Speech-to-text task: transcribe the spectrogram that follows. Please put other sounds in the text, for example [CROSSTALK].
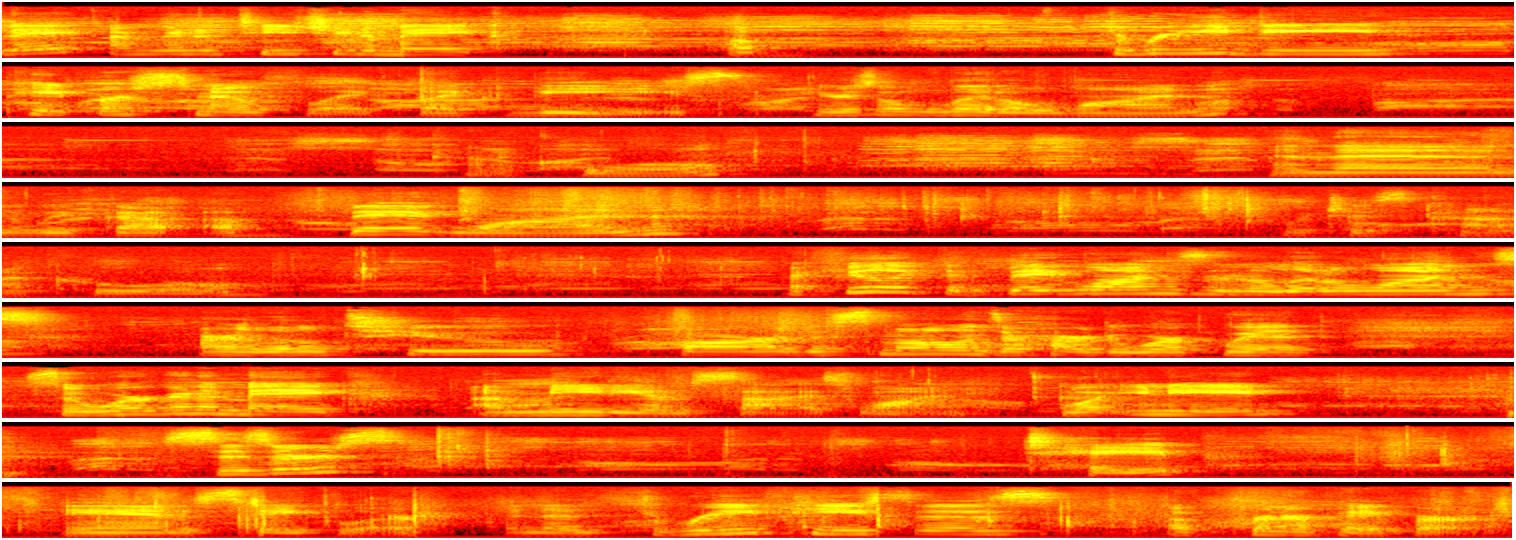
today I'm going to teach you to make a 3D paper snowflake like these. Here's a little one. Kind of cool. And then we've got a big one, which is kind of cool. I feel like the big ones and the little ones are a little too hard. The small ones are hard to work with. So we're gonna make a medium size one. What you need, scissors, tape, and a stapler. And then three pieces of printer paper.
